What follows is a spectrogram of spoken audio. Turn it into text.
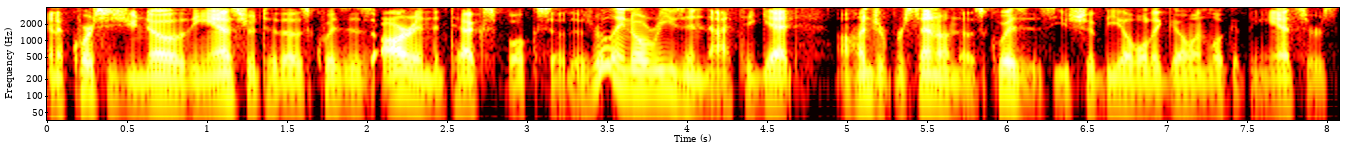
And of course, as you know, the answer to those quizzes are in the textbook. So there's really no reason not to get 100% on those quizzes. You should be able to go and look at the answers.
